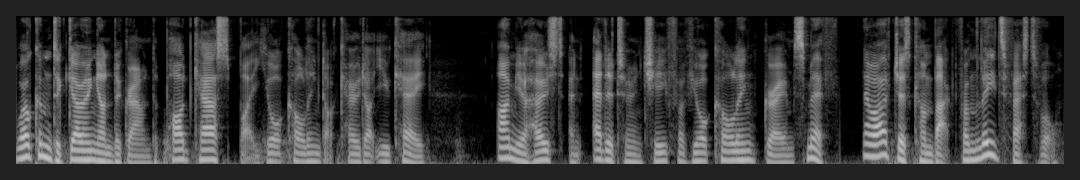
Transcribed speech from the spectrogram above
Welcome to Going Underground, the podcast by YorkCalling.co.uk. I'm your host and editor in chief of York Calling, Graham Smith. Now, I've just come back from Leeds Festival,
